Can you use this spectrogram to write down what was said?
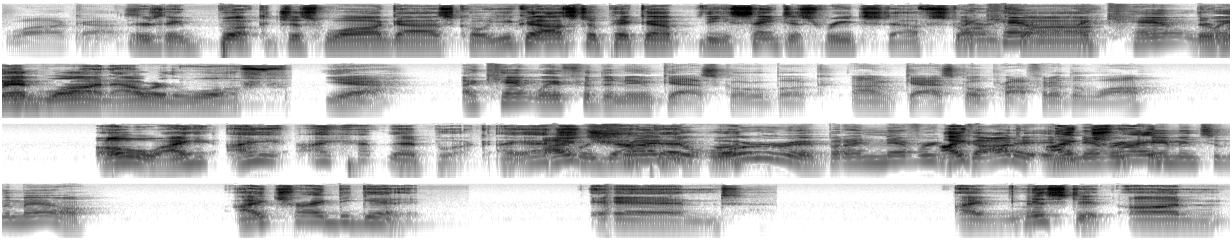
Wow, God. There's a book, just Wa. You could also pick up the Sanctus Reach stuff, I can't. I can't. the wait. Red Wa, and Hour of the Wolf. Yeah, I can't wait for the new Ghazghkull book. Um, Ghazghkull, Prophet of the Waaagh. Oh, I I I have that book. I I actually got tried that to book. order it, but I never I- got it. It I never tried- came into the mail. I tried to get it, and I missed it on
